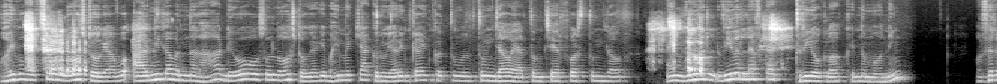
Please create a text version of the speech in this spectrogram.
भाई वो ऑप्शन लॉस्ट हो गया। वो आर्मी का बंदा था डिवो उसको लॉस्ट हो गया कि, भाई मैं क्या करूँ यार, इनका, इनको तुम तुम जाओ यार, तुम चेयर फोर्स तुम जाओ. And we were we were left at three o'clock in the morning और फिर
